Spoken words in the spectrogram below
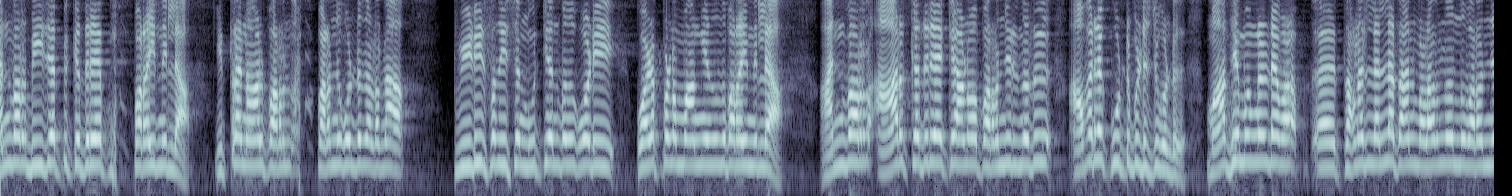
അൻവർ ബി ജെ പിക്കെതിരെ പറയുന്നില്ല. ഇത്ര നാൾ പറഞ്ഞ പറഞ്ഞുകൊണ്ട് നടന്ന പി ഡി സതീശൻ നൂറ്റി അൻപത് കോടി കുഴപ്പണം വാങ്ങിയതെന്ന് പറയുന്നില്ല. അൻവർ ആർക്കെതിരെയൊക്കെയാണോ പറഞ്ഞിരുന്നത്? അവരെ കൂട്ടുപിടിച്ചുകൊണ്ട്. മാധ്യമങ്ങളുടെ തണലിലല്ല താൻ വളർന്നതെന്ന് പറഞ്ഞ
